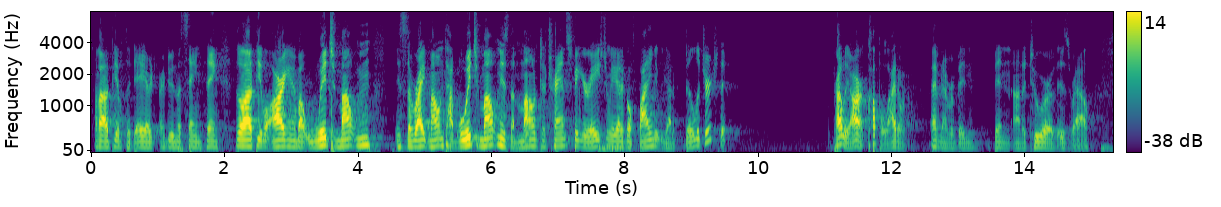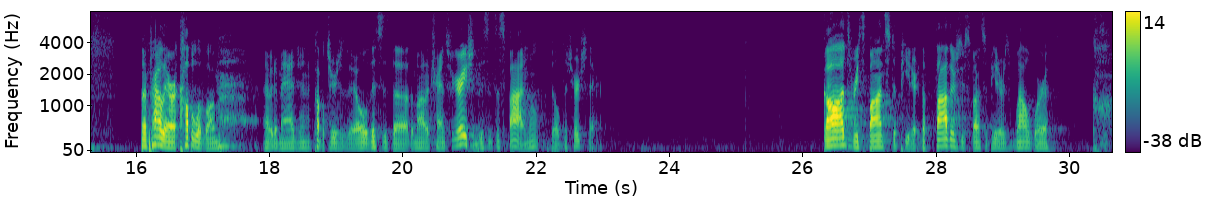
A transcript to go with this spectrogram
A lot of people today are, are doing the same thing. There's a lot of people arguing about which mountain is the right mountaintop, which mountain is the Mount of Transfiguration. We got to go find it. We got to build a church there. Probably are a couple. I don't know. I've never been been on a tour of Israel. There probably are a couple of them. I would imagine a couple churches say, "Oh, this is the the Mount of Transfiguration. This is the spot, and we'll build a church there." God's response to Peter, the Father's response to Peter, is well worth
